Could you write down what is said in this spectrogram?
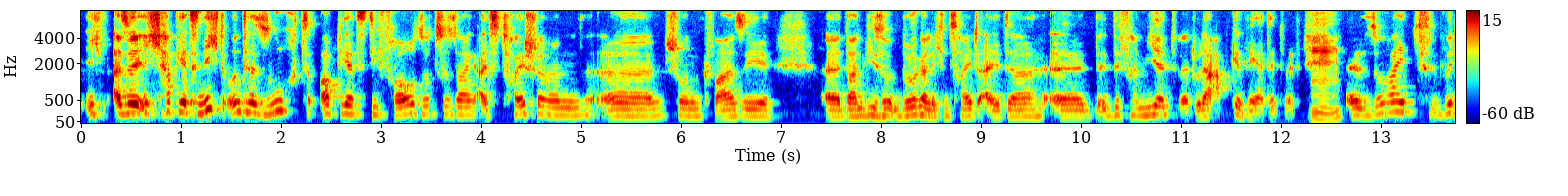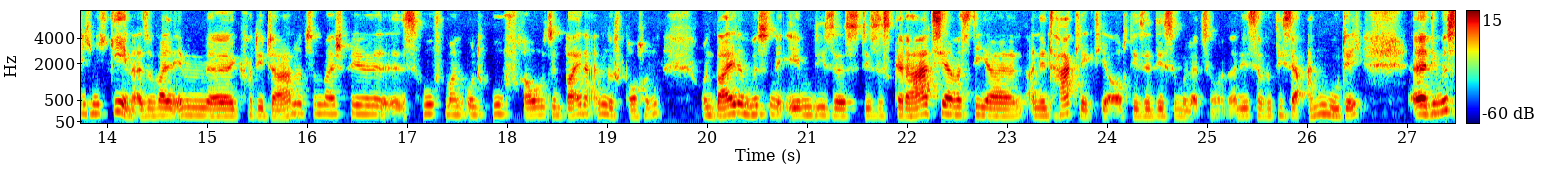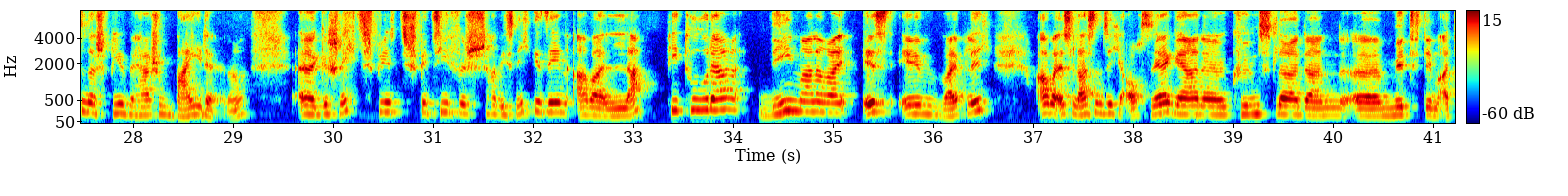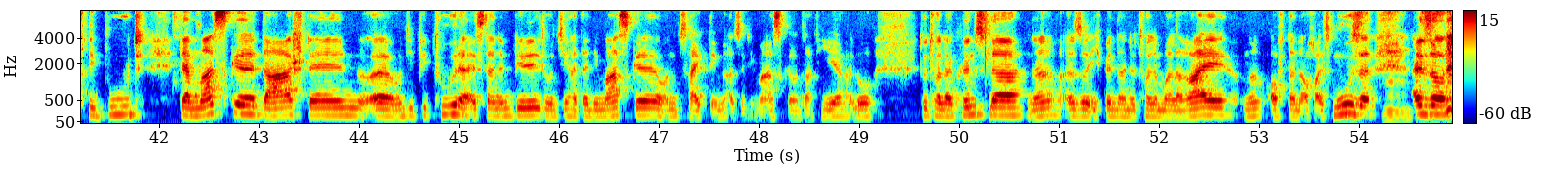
ich, also ich habe jetzt nicht untersucht, ob jetzt die Frau sozusagen als Täuscherin äh, schon quasi äh, dann wie so im bürgerlichen Zeitalter äh, diffamiert wird oder abgewertet wird. Mhm. Äh, so weit würde ich nicht gehen. Also weil im äh, Cortigiano zum Beispiel ist Hofmann und Hoffrau sind beide angesprochen und beide müssen eben dieses, dieses Grazia, was die ja an den Tag legt hier auch, diese Dissimulation, ne? die ist ja wirklich sehr anmutig, äh, die müssen das Spiel beherrschen, beide. Ne? Äh, geschlechtsspezifisch habe ich es nicht gesehen, aber La Pitura, die Malerei ist eben weiblich, aber es lassen sich auch sehr gerne Künstler dann äh, mit dem Attribut der Maske darstellen äh, und die Pitura ist dann im Bild und sie hat dann die Maske und zeigt ihm also die Maske und sagt, hier, hallo, du toller Künstler, ne? also ich bin deine tolle Malerei, ne? oft dann auch als Muse. Mhm. Also,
